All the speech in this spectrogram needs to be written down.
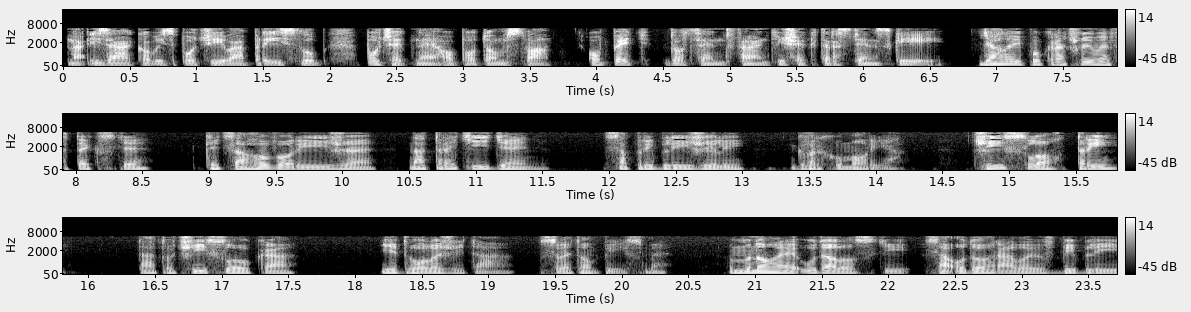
na Izákovi spočíva prísľub početného potomstva. Opäť docent František Trstenský. Ďalej pokračujeme v texte, keď sa hovorí, že na tretí deň sa priblížili k vrchu moria. Číslo 3, táto číslovka, je dôležitá v Svetom písme. Mnohé udalosti sa odohrávajú v Biblii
